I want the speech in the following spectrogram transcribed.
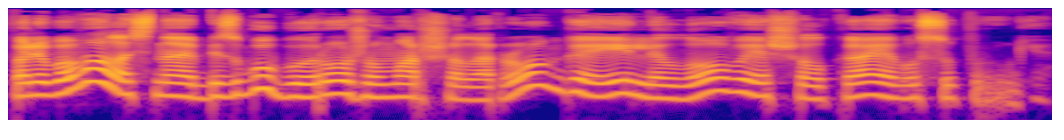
Полюбовалась на безгубую рожу маршала Рога и лиловые шелка его супруги.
